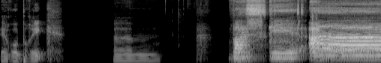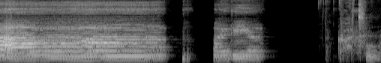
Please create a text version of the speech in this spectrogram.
der Rubrik ähm, Was geht ab bei dir? Gott, Puh.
